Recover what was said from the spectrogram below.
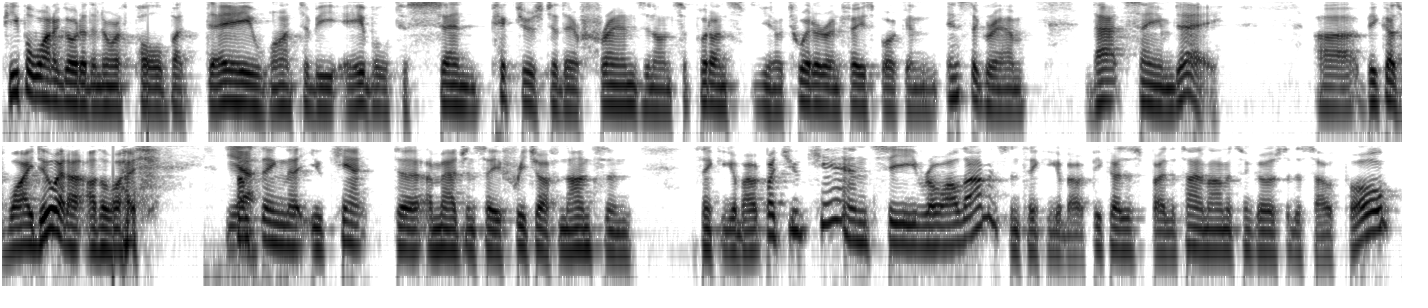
people want to go to the north pole but they want to be able to send pictures to their friends and on put on you know twitter and facebook and instagram that same day uh, because why do it otherwise yeah. something that you can't uh, imagine say fridtjof nansen thinking about, but you can see Roald Amundsen thinking about because by the time Amundsen goes to the South Pole,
